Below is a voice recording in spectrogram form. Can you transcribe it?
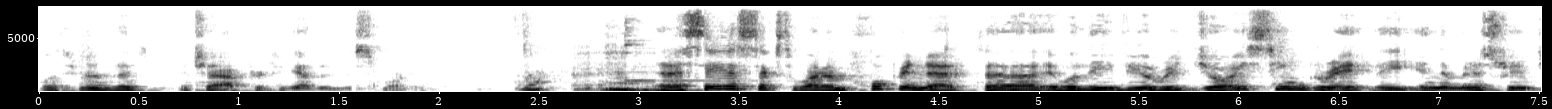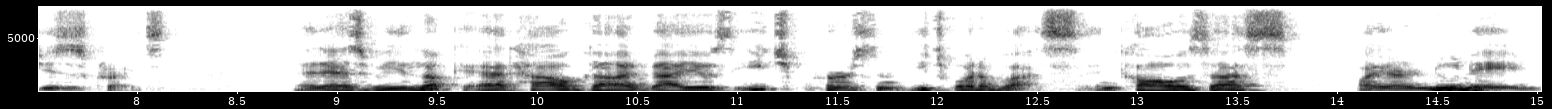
go through the, the chapter together this morning. In Isaiah 61, I'm hoping that uh, it will leave you rejoicing greatly in the ministry of Jesus Christ. And as we look at how God values each person, each one of us, and calls us by our new name,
